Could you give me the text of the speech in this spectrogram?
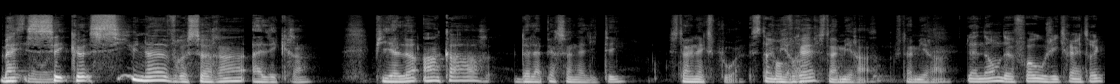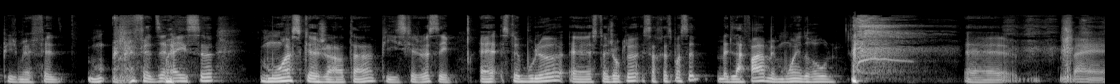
Ben, C'est- que si une œuvre se rend à l'écran, puis elle a encore de la personnalité, c'est un exploit. C'est un Pour miracle. vrai, c'est un miracle. C'est un miracle. Le nombre de fois où j'écris un truc puis je me fais, je me fais dire, hey, ça, moi, ce que j'entends puis ce que je veux, c'est, euh, ce bout-là, euh, ce joke-là, ça serait possible mais de la faire, mais moins drôle. euh, ben,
